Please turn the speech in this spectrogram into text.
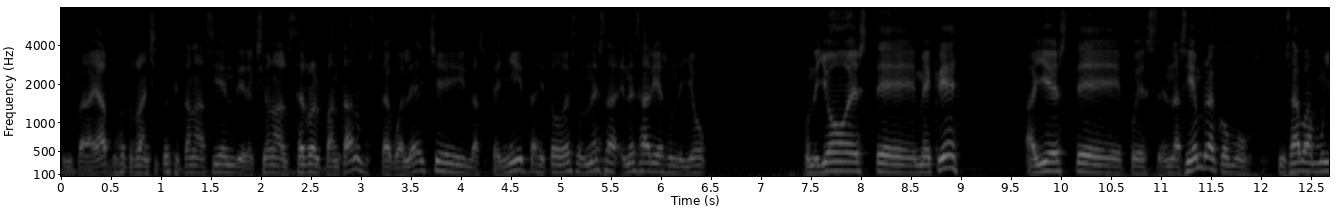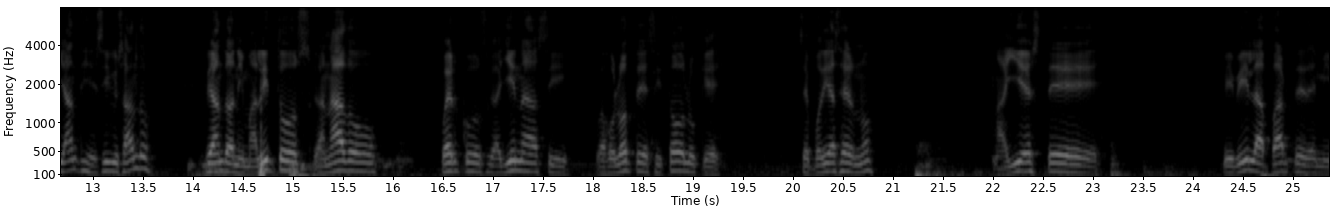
y para allá, pues otros ranchitos que están así en dirección al Cerro del Pantano, pues Tagualeche y Las Peñitas y todo eso. En esa, en esa área es donde yo, donde yo este, me crié. Allí, este, pues en la siembra, como se usaba muy antes y se sigue usando, criando animalitos, ganado, puercos, gallinas y guajolotes y todo lo que se podía hacer, ¿no? Allí, este, viví la parte de mi,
